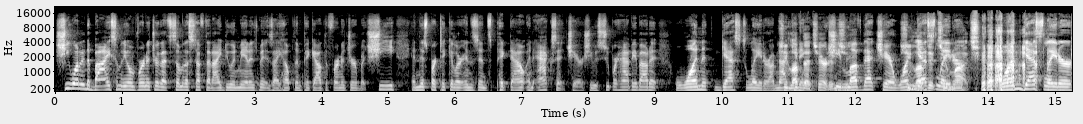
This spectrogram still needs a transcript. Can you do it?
she wanted to buy some of the own furniture. That's some of the stuff that I do in management is I help them pick out the furniture. But she, in this particular instance, picked out an accent chair. She was super happy about it. One guest later, I'm not. She loved that chair, didn't she? she? loved that chair. One loved guest it too later, much. one guest later.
